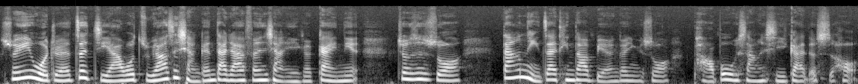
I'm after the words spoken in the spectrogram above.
所以我觉得这集啊，我主要是想跟大家分享一个概念，就是说。当你在听到别人跟你说跑步伤膝盖的时候，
